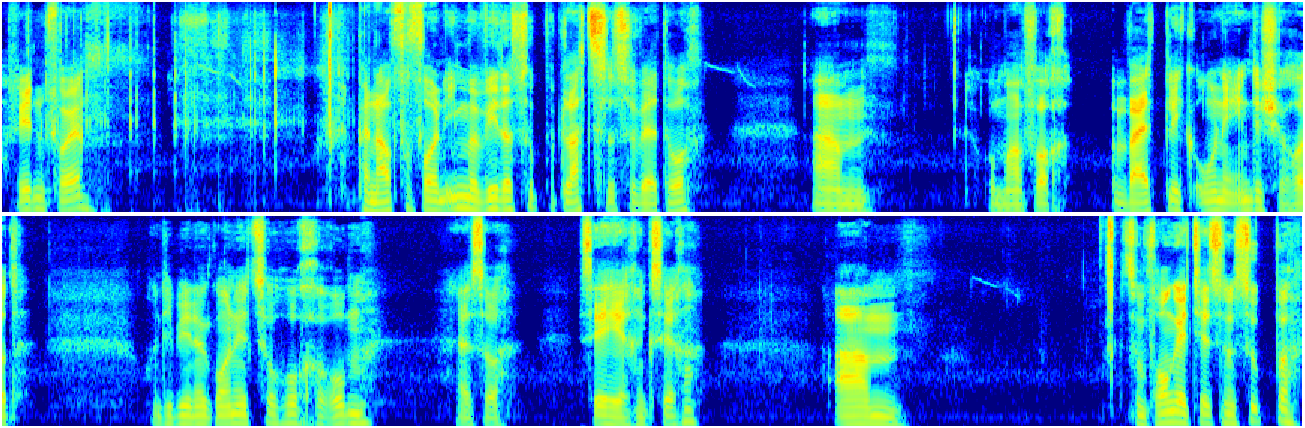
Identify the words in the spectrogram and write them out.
Auf jeden Fall beim Auffahren immer wieder super Platz, so wie da, ähm, wo man einfach Weitblick ohne Ende schon hat. Und ich bin noch gar nicht so hoch herum, also sehr hoch gesehen. Ähm, zum Fahren geht es jetzt noch super.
